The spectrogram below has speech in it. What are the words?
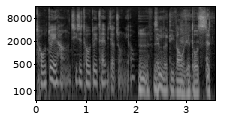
投对行，其实投对胎比较重要。嗯，任何地方我觉得都是，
